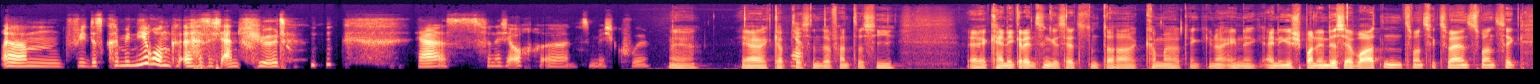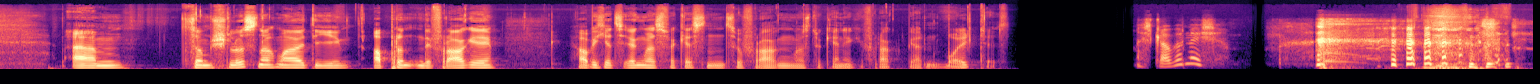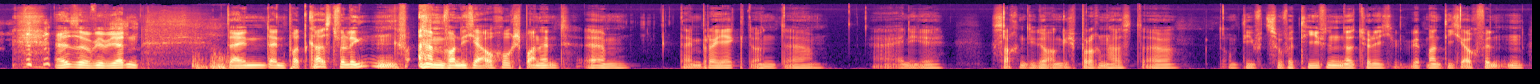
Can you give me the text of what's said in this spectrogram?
ähm, wie Diskriminierung äh, sich anfühlt. ja, das finde ich auch äh, ziemlich cool. Ja, ja ich glaube, ja. das in der Fantasie äh, keine Grenzen gesetzt und da kann man, denke ich, noch eine, einiges Spannendes erwarten 2022. Ähm, zum Schluss nochmal die abrundende Frage. Habe ich jetzt irgendwas vergessen zu fragen, was du gerne gefragt werden wolltest? Ich glaube nicht. also, wir werden deinen dein Podcast verlinken. Fand ich ja auch hochspannend, ähm, dein Projekt und ähm, einige Sachen, die du angesprochen hast, äh, um die zu vertiefen. Natürlich wird man dich auch finden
